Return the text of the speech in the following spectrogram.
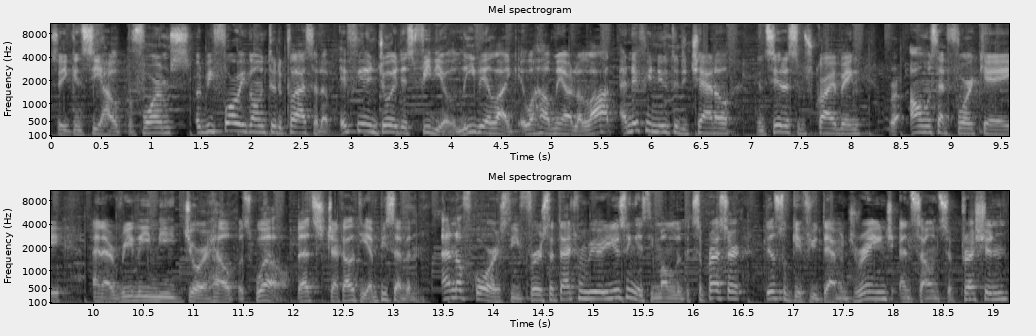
so you can see how it performs. But before we go into the class setup, if you enjoyed this video, leave a like, it will help me out a lot, and if you're new to the channel, consider subscribing subscribing. We're almost at 4k and I really need your help as well. Let's check out the MP7. And of course, the first attachment we are using is the monolithic suppressor. This will give you damage range and sound suppression.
